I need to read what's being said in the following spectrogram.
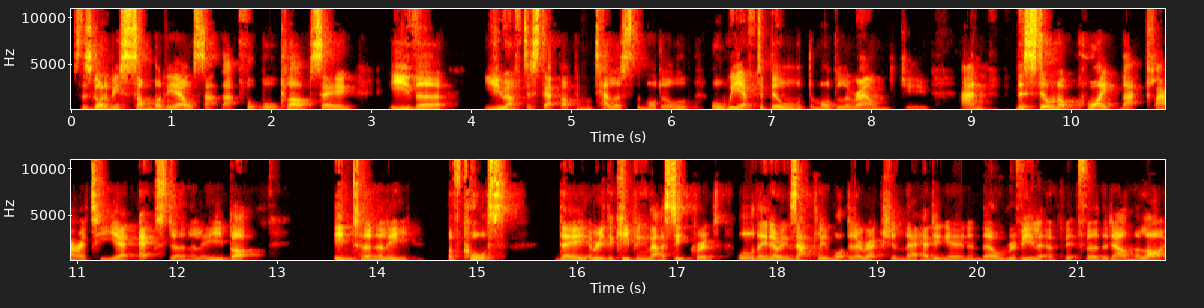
So there's got to be somebody else at that football club saying either you have to step up and tell us the model or we have to build the model around you. And There's still not quite that clarity yet externally, but internally, of course, they are either keeping that a secret or they know exactly in what direction they're heading in and they'll reveal it a bit further down the line.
